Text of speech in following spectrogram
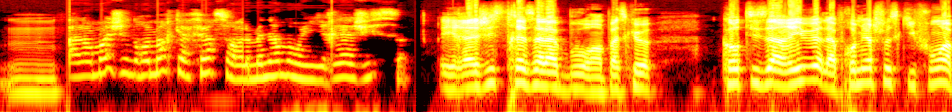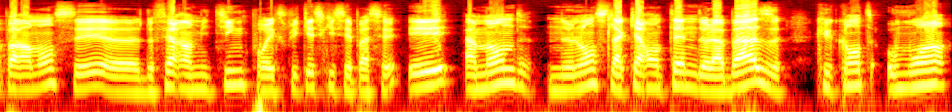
Hmm. Alors moi, j'ai une remarque à faire sur la manière dont ils réagissent. Ils réagissent très à la bourre, hein, parce que quand ils arrivent, la première chose qu'ils font apparemment, c'est euh, de faire un meeting pour expliquer ce qui s'est passé. Et Amand ne lance la quarantaine de la base que quand au moins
